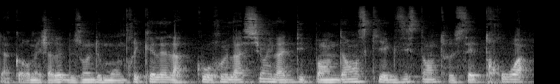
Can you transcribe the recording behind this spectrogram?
D'accord? Mais j'avais besoin de montrer quelle est la corrélation et la dépendance qui existe entre ces trois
